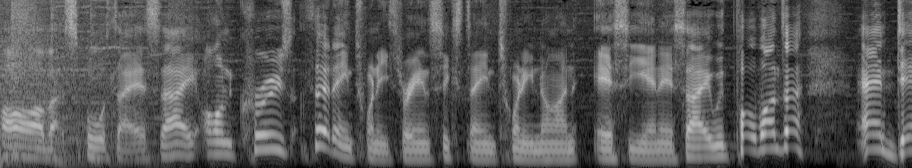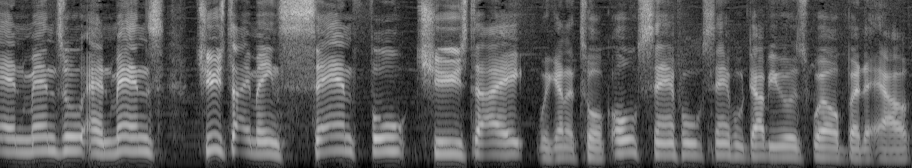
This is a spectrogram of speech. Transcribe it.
of Sports Day SA on Cruise 1323 and 1629 SENSA with Paul Bonza and Dan Menzel. And Men's Tuesday means SANFL Tuesday. We're going to talk all SANFL, SANFL W as well. But our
